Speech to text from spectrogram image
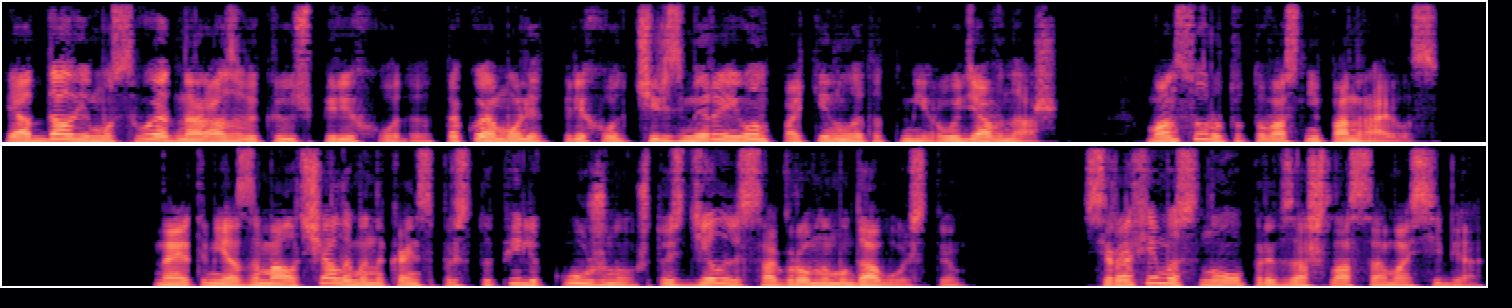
и отдал ему свой одноразовый ключ перехода. Такой амулет перехода через миры, и он покинул этот мир, уйдя в наш. Мансуру тут у вас не понравилось. На этом я замолчал, и мы наконец приступили к ужину, что сделали с огромным удовольствием. Серафима снова превзошла сама себя.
